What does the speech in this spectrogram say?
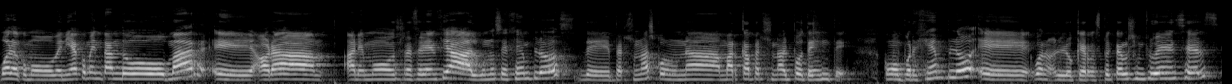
Bueno, como venía comentando Mar, eh, ahora haremos referencia a algunos ejemplos de personas con una marca personal potente. Como por ejemplo, eh, bueno, en lo que respecta a los influencers,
